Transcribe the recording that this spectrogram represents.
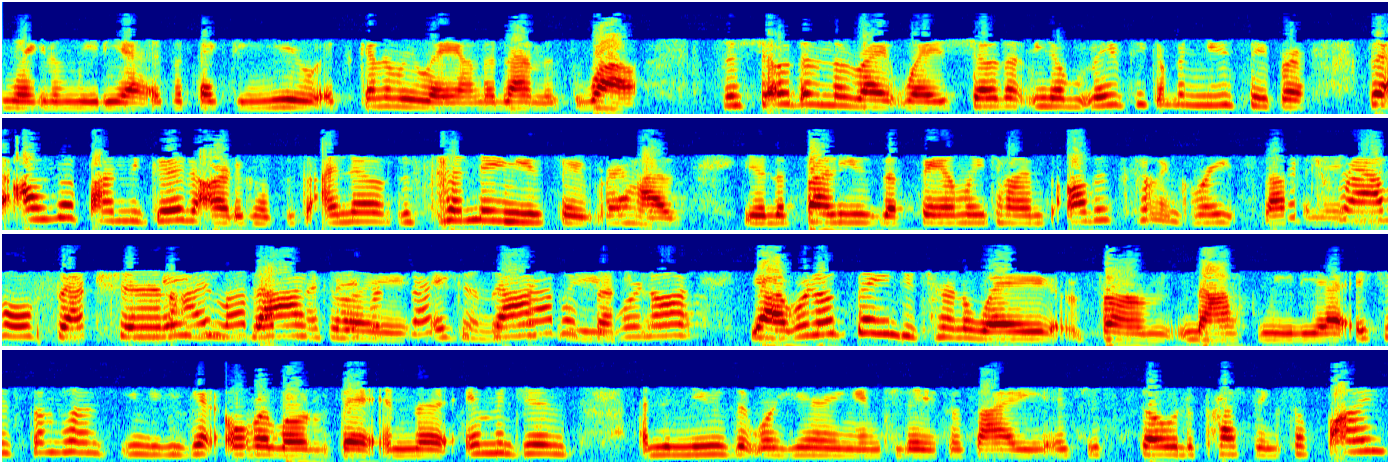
negative media is affecting you, it's going to relay onto them as well. So show them the right way. Show them, you know, maybe pick up a newspaper, but also find the good articles. I know the Sunday newspaper has, you know, the funnies, the family times, all this kind of great stuff The in it. travel section. I love that's my favorite section. The travel Exactly. section. We're not, yeah, we're not saying to turn away from mass media. It's just sometimes you, know, you get overloaded with it, and the images and the news that we're hearing in today's society is just so depressing. So find,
